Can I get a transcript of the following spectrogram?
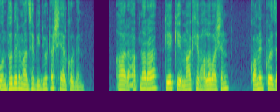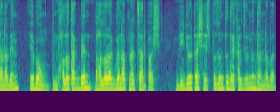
বন্ধুদের মাঝে ভিডিওটা শেয়ার করবেন। আর আপনারা কে কে মাকে ভালোবাসেন, কমেন্ট করে জানাবেন এবং ভালো থাকবেন, ভালো রাখবেন আপনার চারপাশ। ভিডিওটা শেষ পর্যন্ত দেখার জন্য ধন্যবাদ।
